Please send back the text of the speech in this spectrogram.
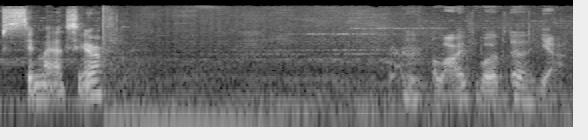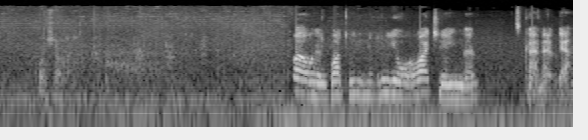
sit my ass here. Alive, but uh, yeah. Or so. Well, what we, you were watching, then it's kind of, yeah.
